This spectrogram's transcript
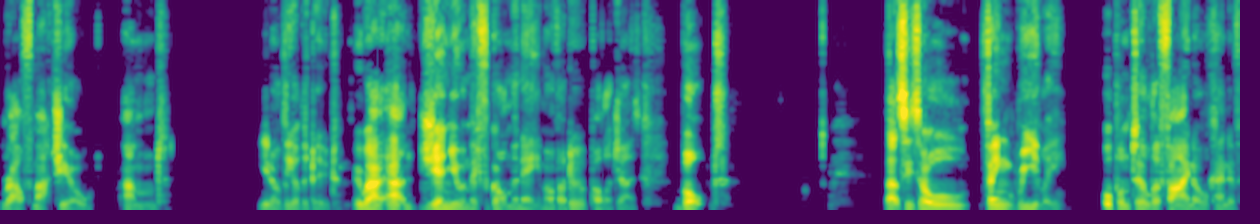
Ralph Macchio and you know the other dude who I, I genuinely forgotten the name of. I do apologize, but that's his whole thing, really, up until the final kind of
